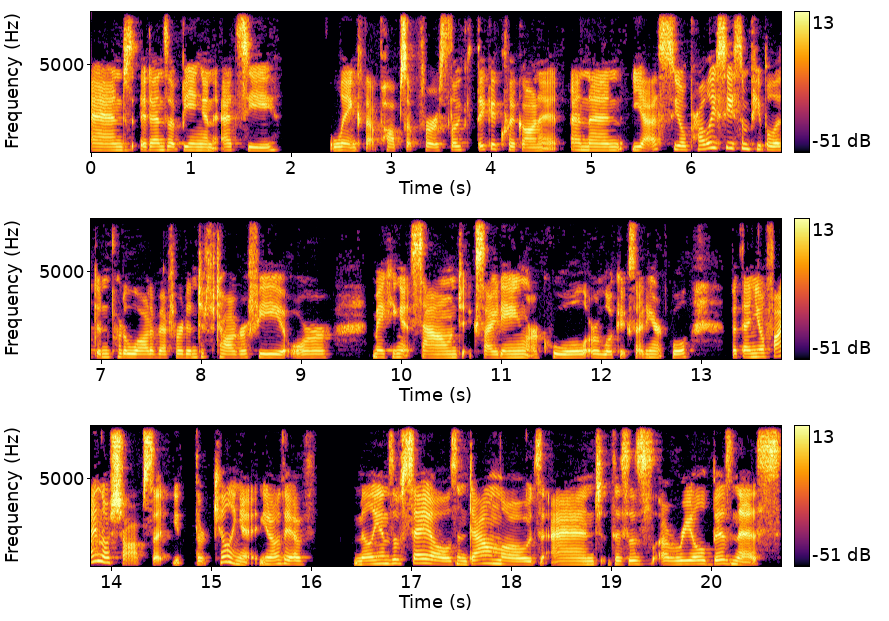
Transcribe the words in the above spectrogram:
and it ends up being an etsy link that pops up first like they could click on it. And then yes you'll probably see some people that didn't put a lot of effort into photography or making it sound exciting or cool or look exciting or cool. But then you'll find those shops that they're killing it. You know they have millions of sales and downloads and this is a real business.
